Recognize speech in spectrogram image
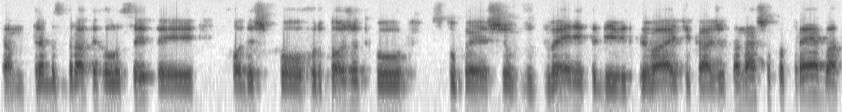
там треба збирати голоси, ти ходиш по гуртожитку, стукаєш в двері, тобі відкривають і кажуть, а наша потреба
